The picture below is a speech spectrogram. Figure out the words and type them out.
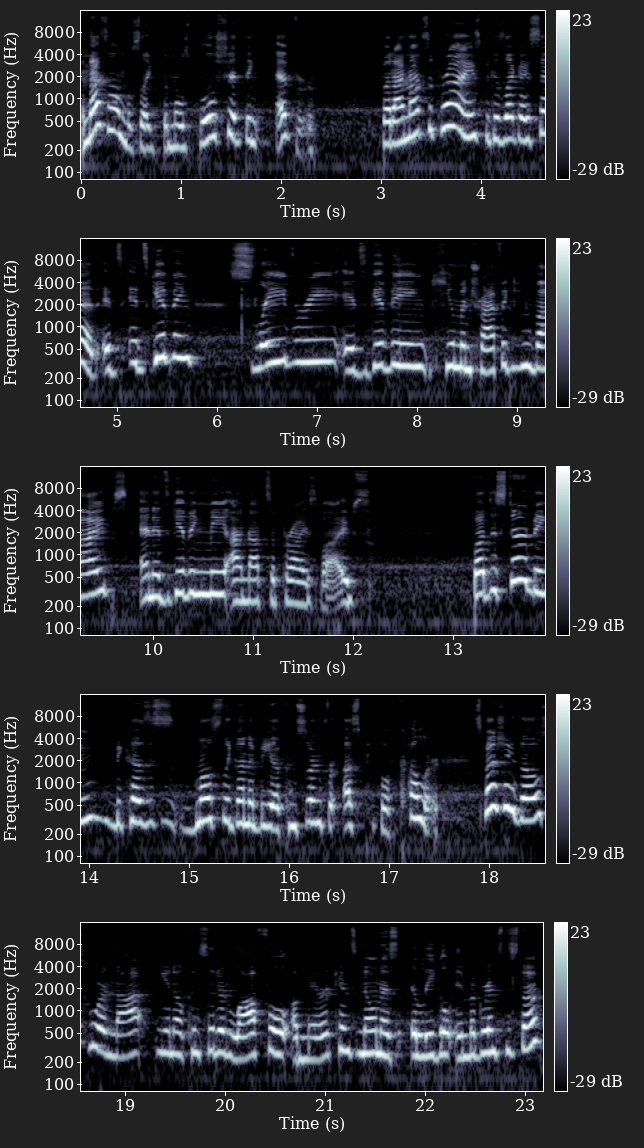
And that's almost like the most bullshit thing ever. But I'm not surprised because like I said, it's it's giving slavery, it's giving human trafficking vibes, and it's giving me I'm not surprised vibes but disturbing because this is mostly going to be a concern for us people of color, especially those who are not, you know, considered lawful Americans, known as illegal immigrants and stuff.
